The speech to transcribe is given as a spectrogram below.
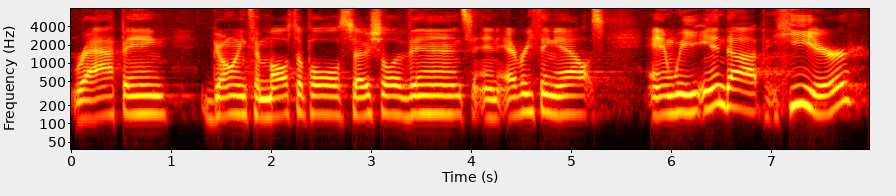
wrapping, going to multiple social events, and everything else. And we end up here,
